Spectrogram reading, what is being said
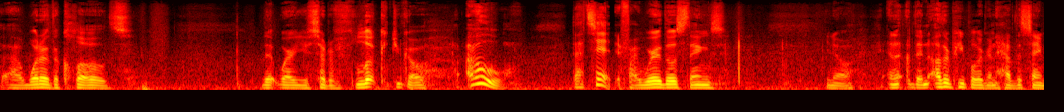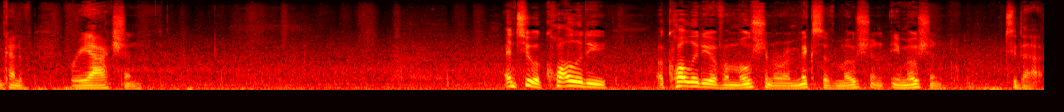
Uh, what are the clothes that where you sort of look you go oh that's it. If i wear those things you know and then other people are going to have the same kind of reaction. And to a quality a quality of emotion or a mix of motion emotion to that.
